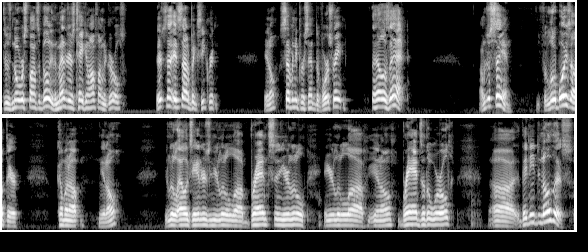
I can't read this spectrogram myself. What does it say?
There's no responsibility. The just taking off on the girls. It's not, it's not a big secret. You know, 70% divorce rate? What the hell is that? I'm just saying. For the little boys out there coming up, you know, your little Alexanders and your little uh, Brents and your little your little uh, you know Brads of the world. Uh, they need to know this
